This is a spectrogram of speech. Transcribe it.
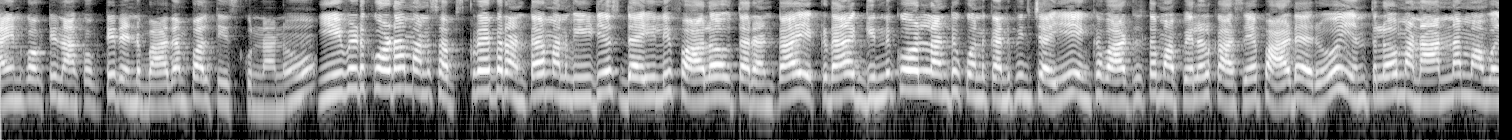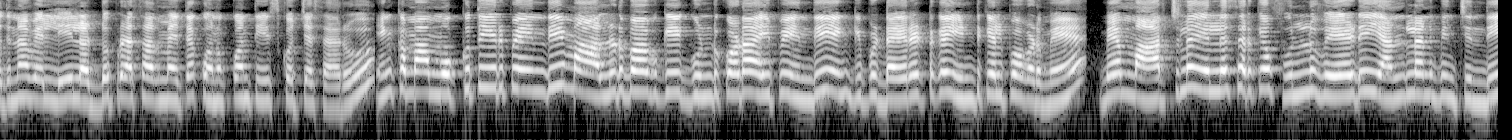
ఆయనకు ఒకటి నాకు ఒకటి రెండు బాదం పాలు తీసుకున్నాను. ఈవిడ కూడా మన సబ్స్క్రైబర్ అంట మన వీడియోస్ డైలీ ఫాలో అవుతారంట. ఇక్కడ గిన్నె కోళ్ళు అంటూ కొన్ని కనిపించాయి. ఇంకా వాటితో మా పిల్లలు కాసేపు ఆడారు. ఇంతలో మా నాన్న మా వదిన వెళ్ళి లడ్డు ప్రసాదం అయితే కొనుక్కొని తీసుకొచ్చేసారు ఇంకా మా మొక్కు తీరిపోయింది. మా అల్లుడు బాబుకి గుండు కూడా అయిపోయింది. ఇంక ఇప్పుడు డైరెక్ట్గా ఇంటికి వెళ్ళిపోవడమే. మేము మార్చిలో వెళ్ళేసరికి ఫుల్ వేడి ఎండలు అనిపించింది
